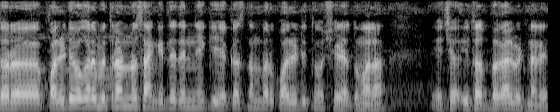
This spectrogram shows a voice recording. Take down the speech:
तर क्वालिटी वगैरे मित्रांनो सांगितले त्यांनी की एकच नंबर क्वालिटी तो शेळ्या तुम्हाला याच्या इथं बघायला भेटणार आहे.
